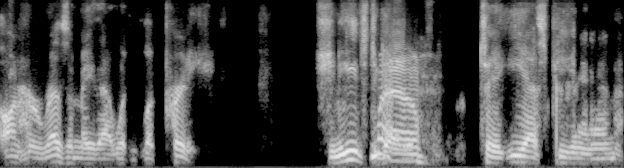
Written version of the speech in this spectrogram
on her resume, that wouldn't look pretty. She needs to well. go to ESPN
